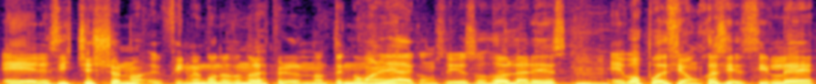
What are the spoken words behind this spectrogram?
eh, decís, che, yo no, eh, firmé un contrato en dólares, pero no tengo manera de conseguir esos dólares, Mm. eh, vos podés ir a un juez y decirle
